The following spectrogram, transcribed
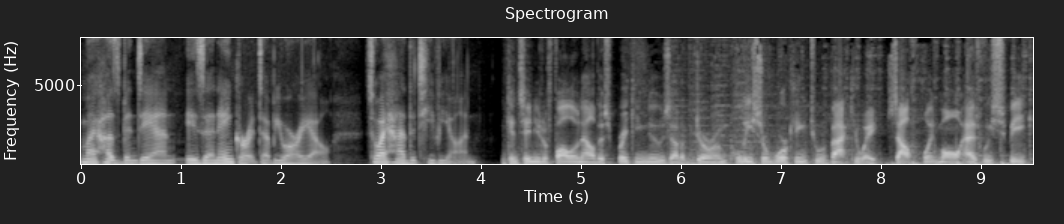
My husband, Dan, is an anchor at WRAL, so I had the TV on. Continue to follow now this breaking news out of Durham. Police are working to evacuate Southpoint Mall as we speak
